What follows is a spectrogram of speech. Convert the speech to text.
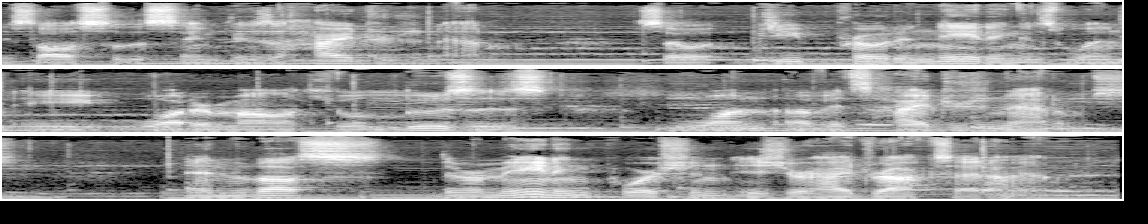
is also the same thing as a hydrogen atom. So deprotonating is when a water molecule loses one of its hydrogen atoms, and thus the remaining portion is your hydroxide ion.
